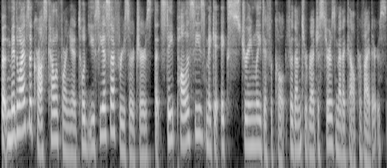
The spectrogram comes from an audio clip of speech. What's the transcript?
But midwives across California told UCSF researchers that state policies make it extremely difficult for them to register as Medi-Cal providers.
